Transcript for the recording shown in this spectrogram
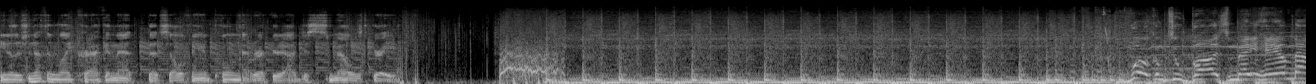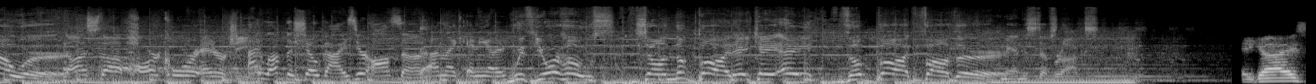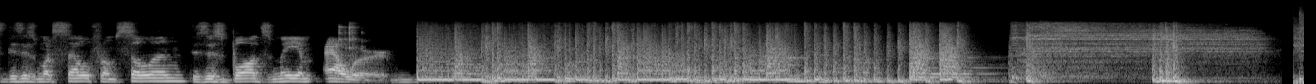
you know, there's nothing like cracking that, that cellophane and pulling that record out. It just smells great. Welcome to Bod's Mayhem Hour Non-stop hardcore energy. I love the show, guys. You're awesome. Unlike any other. with your host, John the Bod, aka the Bodfather. Man, this stuff rocks. Hey guys, this is Marcel from Sullen. This is Bod's Mayhem Hour.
